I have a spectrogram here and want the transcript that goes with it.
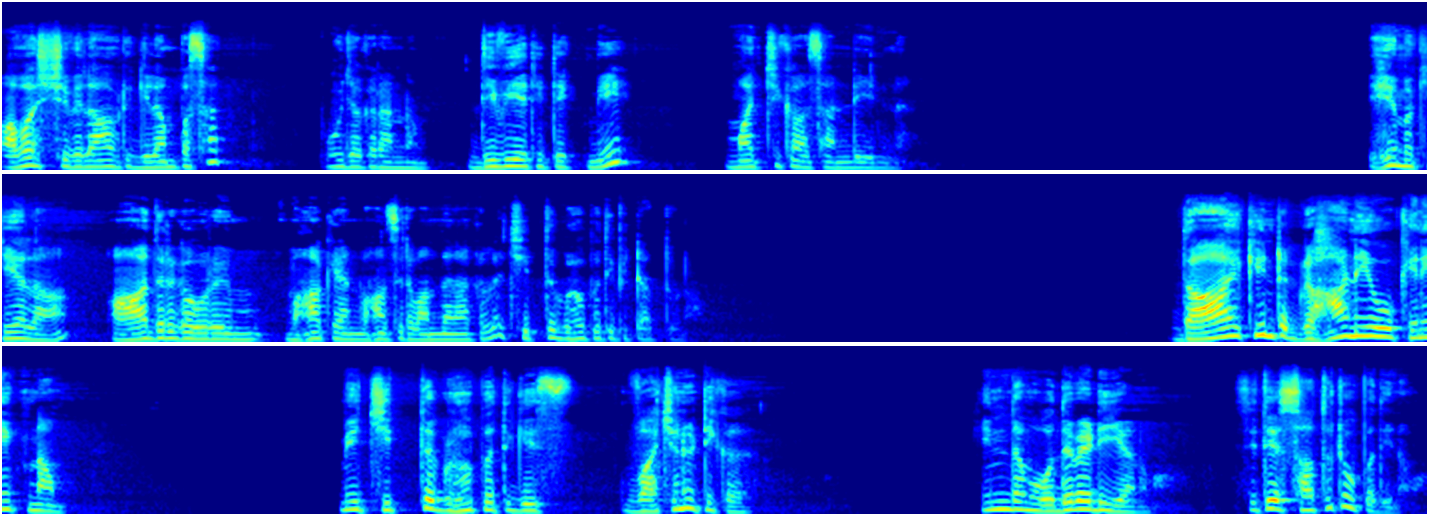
අවශ්‍ය වෙලාවට ගිලම් පසත් පූජ කරන්නම්. දිවියටිටෙක් මේ මච්චිකා සණ්ඩඉන්න. එහෙම කියලා ආදර ගෞරය මහකයන් වහන්සට වන්දනා කළ චිත්ත ගෘහපති පිටත් වුණ. දායකින්ට ග්‍රහණය වූ කෙනෙක් නම් මේ චිත්ත ගෘහපතිගේ වචන ටික හින්දම ඔද වැඩී යනවා. සිතේ සතුට උපදිනවා.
